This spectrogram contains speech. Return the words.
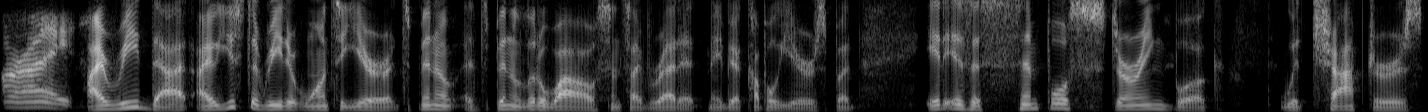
all right, I read that. I used to read it once a year. It's been a it's been a little while since I've read it, maybe a couple years, but it is a simple, stirring book with chapters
